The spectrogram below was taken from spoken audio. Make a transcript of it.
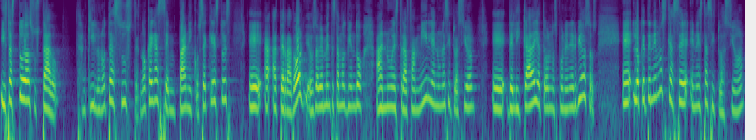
y estás todo asustado tranquilo, no te asustes, no caigas en pánico. Sé que esto es eh, aterrador. obviamente estamos viendo a nuestra familia en una situación eh, delicada y a todos nos pone nerviosos. Eh, lo que tenemos que hacer en esta situación,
